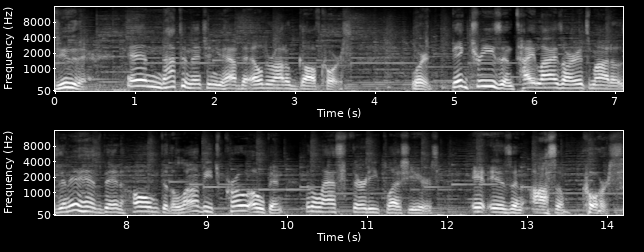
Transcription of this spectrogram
do there. And not to mention you have the El Dorado Golf Course, where big trees and tight lies are its mottos, and it has been home to the Long Beach Pro Open for the last 30 plus years. It is an awesome course.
